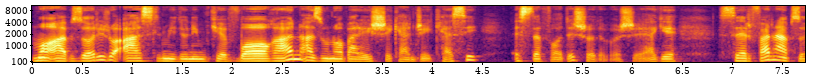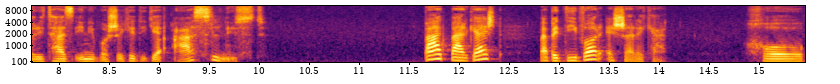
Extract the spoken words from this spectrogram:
ما ابزاری رو اصل می‌دونیم که واقعا از اونا برای شکنجه کسی استفاده شده باشه. اگه صرفا ابزاری تزئینی باشه که دیگه اصل نیست. بعد برگشت و به دیوار اشاره کرد خب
